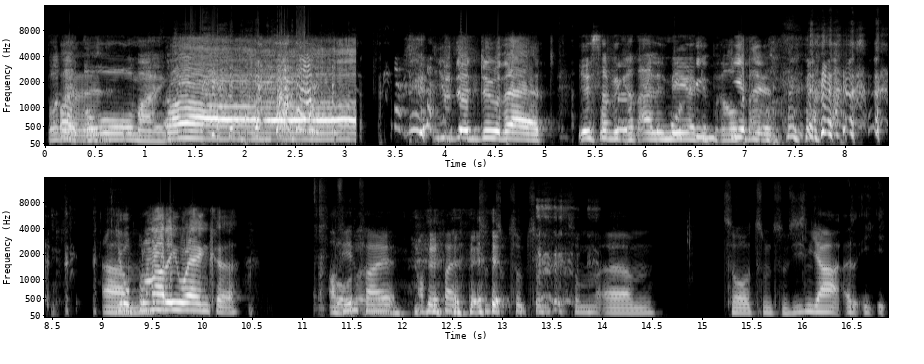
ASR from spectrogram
Borderlands. Oh mein Gott. Oh, you didn't do that. Jetzt haben wir gerade alle mega Fucking gebraucht. You Ähm, bloody wanker. Auf jeden Fall, auf jeden Fall zum, zum, zum, zum, zum, ähm, so, zum, zum diesem Jahr, also ich,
